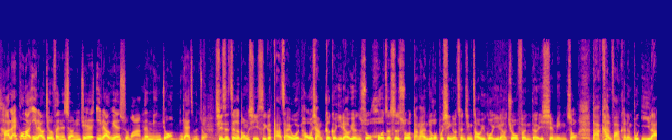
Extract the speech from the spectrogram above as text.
好，来碰到医疗纠纷的时候，你觉得医疗院所啊跟民众应该怎么做？其实这个东西是一个大灾问哈。我想各个医疗院所，或者是说，当然如果不幸有曾经遭遇过医疗纠纷的一些民众，大家看法可能不一啦。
